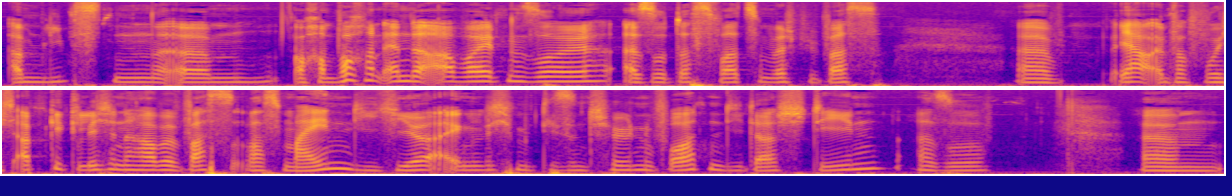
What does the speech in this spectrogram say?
am liebsten ähm, auch am Wochenende arbeiten soll. Also das war zum Beispiel was, äh, ja, einfach wo ich abgeglichen habe, was, was meinen die hier eigentlich mit diesen schönen Worten, die da stehen? Also ähm,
